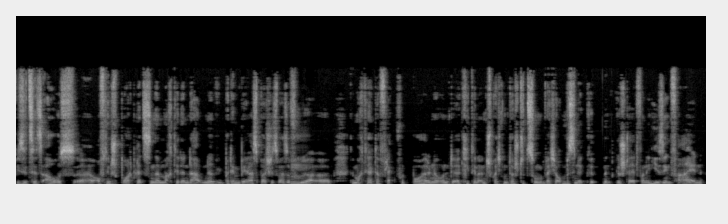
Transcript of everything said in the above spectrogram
wie sieht's jetzt aus? Äh, auf den Sportplätzen, dann macht ihr dann da, ne, wie bei den Bears beispielsweise mhm. früher, äh, dann macht ihr halt da Flag Football, ne, und er kriegt dann entsprechend Unterstützung, vielleicht auch ein bisschen Equipment gestellt von den hiesigen Vereinen.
